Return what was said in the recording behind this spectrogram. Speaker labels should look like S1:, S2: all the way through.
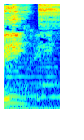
S1: Peace.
